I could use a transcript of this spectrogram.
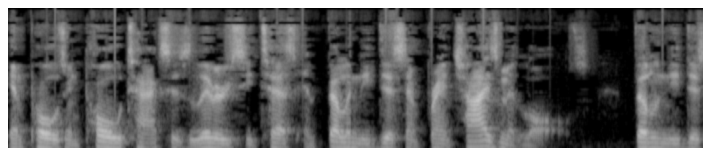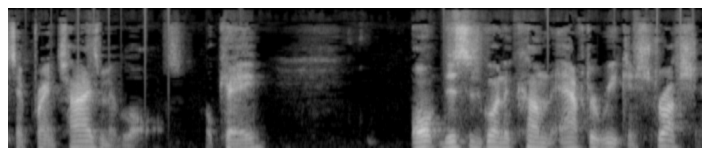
imposing poll taxes, literacy tests, and felony disenfranchisement laws. Felony disenfranchisement laws. Okay. All this is going to come after Reconstruction.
